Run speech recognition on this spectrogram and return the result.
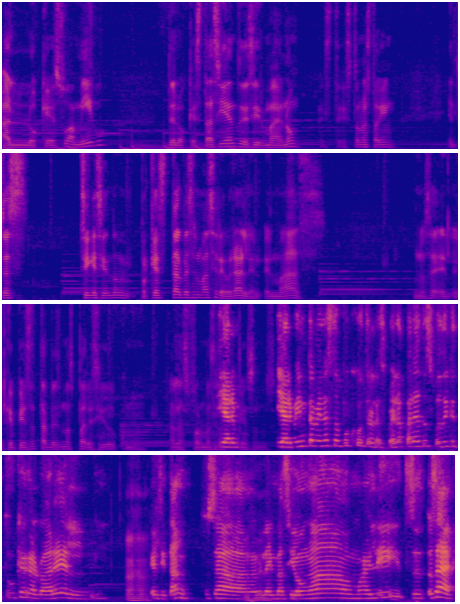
a, lo que es su amigo de lo que está haciendo y decir, madre, no, este, esto no está bien. Entonces, sigue siendo, porque es tal vez el más cerebral, el, el más, no sé, el, que piensa tal vez más parecido como a las formas en las que piensan. Y Armin también está un poco contra la escuela pared después de que tuvo que agarrar el, el titán. O sea, la invasión a Marley. O sea,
